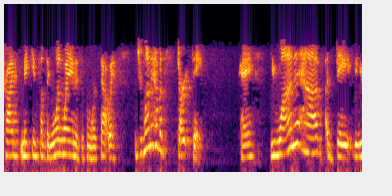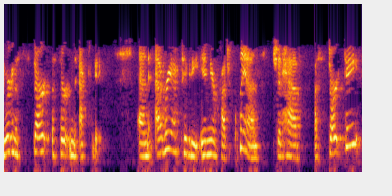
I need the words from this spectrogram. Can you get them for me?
try making something one way and it doesn't work that way, but you want to have a start date. Okay. You want to have a date that you are going to start a certain activity. And every activity in your project plan should have a start date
